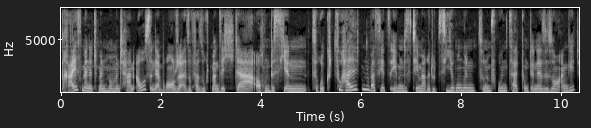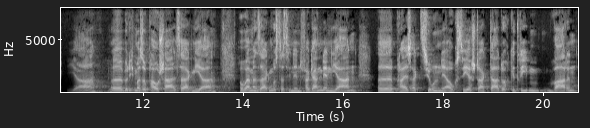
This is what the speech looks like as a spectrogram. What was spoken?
Preismanagement momentan aus in der Branche? Also versucht man sich da auch ein bisschen zurückzuhalten, was jetzt eben das Thema Reduzierungen zu einem frühen Zeitpunkt in der Saison angeht? Ja, äh, würde ich mal so pauschal sagen, ja. Wobei man sagen muss, dass in den vergangenen Jahren äh, Preisaktionen ja auch sehr stark dadurch getrieben waren,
